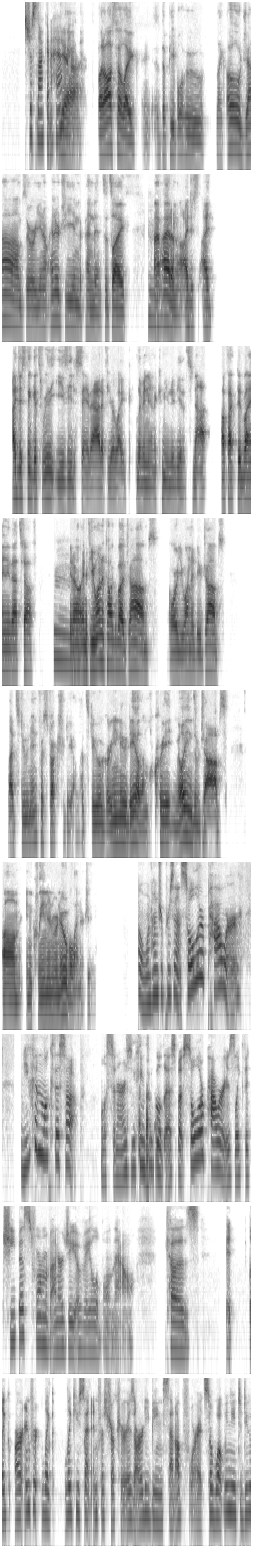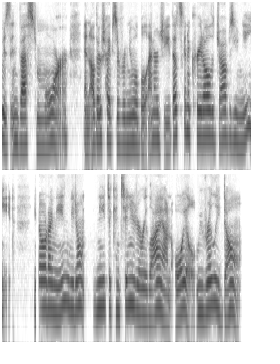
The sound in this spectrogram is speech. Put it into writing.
It's just not going to happen. yeah, but also like the people who like oh jobs or you know energy independence. It's like Mhm. I, I don't know. I just I I just think it's really easy to say that if you're like living in a community that's not affected by any of that stuff. Mm. You know, and if you want to talk about jobs or you want to do jobs, let's do an infrastructure deal. Let's do a green new deal and we'll create millions of jobs um, in clean and renewable energy. Oh, 100%. Solar power. You can look this up, listeners. You can Google this, but solar power is like the cheapest form of energy available now because like our infra like like you said infrastructure is already being set up for it. So what we need to do is invest more in other types of renewable energy. That's going to create all the jobs you need. You know what I mean? We don't need to continue to rely on oil. We really don't.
